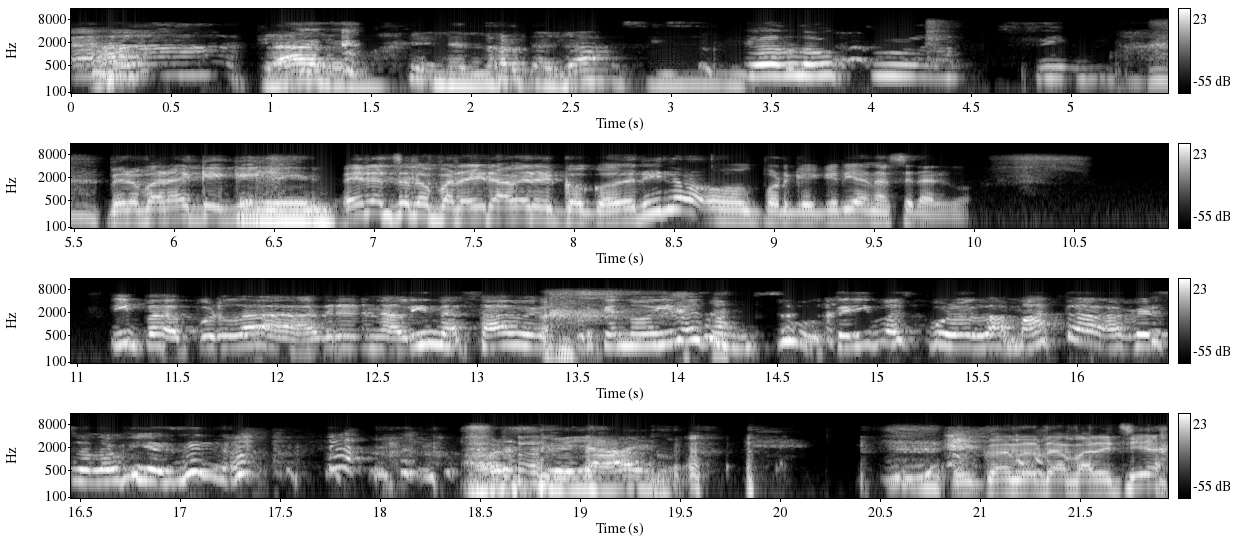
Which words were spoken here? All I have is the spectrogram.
Ajá. Ah, claro, en el norte allá. sí, sí. Qué locura. Sí. Pero para qué, qué- Sí. ¿Era solo para ir a ver el cocodrilo o porque querían hacer algo? Sí, pa- por la adrenalina, ¿sabes? Porque no ibas a un zoo, te ibas por la mata a ver solo mioceno. A ver si veía algo. Y cuando te aparecía,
